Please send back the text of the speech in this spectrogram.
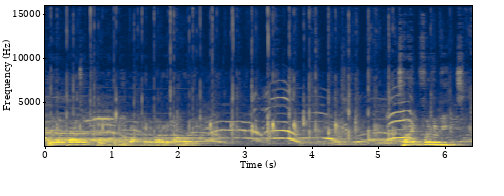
With a present, we're going to be back in about an hour. Time for the beat.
